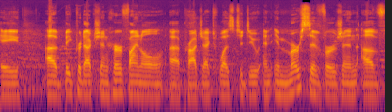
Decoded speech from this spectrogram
a. a big production. Her final uh, project was to do an immersive version of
